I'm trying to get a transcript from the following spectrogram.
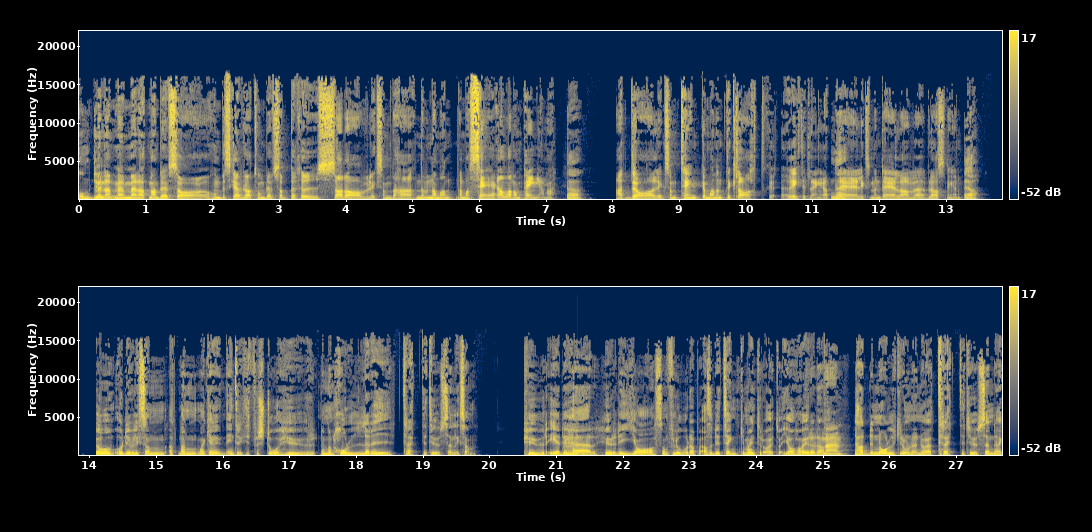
Om du... Men, men, men att man blev så, hon beskrev då att hon blev så berusad av liksom det här, när man, när man ser alla de pengarna. Ja, Att då liksom tänker man inte klart riktigt längre. Att Nej. det är liksom en del av eh, blåsningen. ja. Och, och det är liksom att man, man kan inte riktigt förstå hur, när man håller i 30 000 liksom. Hur är det Mm. här, hur är det jag som förlorar på, alltså det tänker man ju inte då, utan jag har ju redan, Nej. jag hade noll kronor, nu har jag 30 000. Det här,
